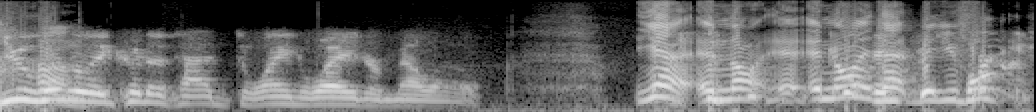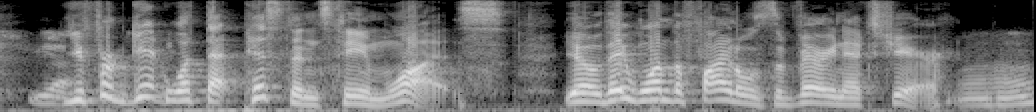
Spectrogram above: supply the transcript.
you literally could have had Dwyane Wade or Melo. Yeah, and not and not only that, but you for, Yeah. you forget what that Pistons team was. You know, they won the finals the very next year. Uh huh.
